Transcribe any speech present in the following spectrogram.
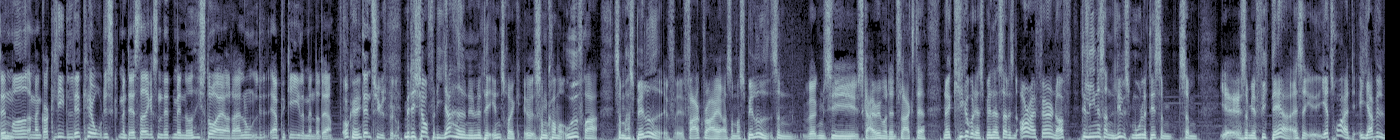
Den mm. måde, at man godt kan lide det lidt kaotisk, men det er stadig sådan lidt med noget historie, og der er nogle lidt RPG-elementer der. Okay. Den type spil. Men det er sjovt, fordi jeg havde nemlig det indtryk, øh, som kommer udefra, som har spillet øh, Far Cry, og som har spillet sådan, hvad kan man sige, Skyrim og den slags der. Når jeg kigger på det her spil her, så er det sådan, alright, fair enough. Det ligner sådan en lille smule af det, som, som, ja, som jeg fik der. Altså, jeg tror, at jeg vil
